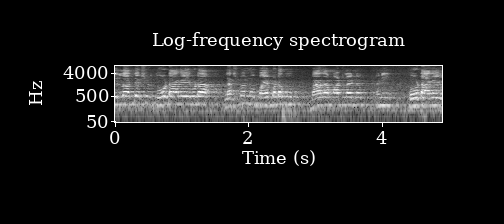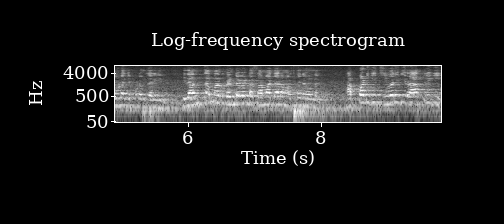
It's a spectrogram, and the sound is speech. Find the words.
జిల్లా అధ్యక్షుడు తోట ఆగయ్య కూడా లక్ష్మణ్ నువ్వు భయపడకు బాగా మాట్లాడిన అని తోట ఆగయ్య కూడా చెప్పడం జరిగింది. ఇదంతా మాకు వెంట వెంట సమాచారం వస్తూనే ఉన్నది. అప్పటికి చివరికి రాత్రికి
